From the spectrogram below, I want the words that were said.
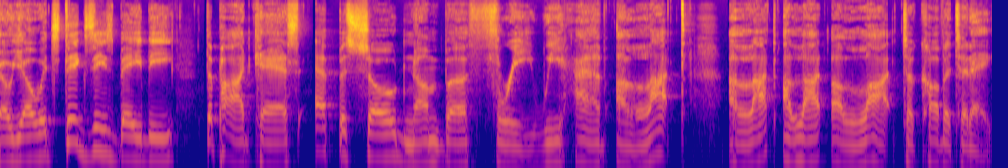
Yo, yo, it's Digsies, baby. The podcast, episode number three. We have a lot, a lot, a lot, a lot to cover today.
